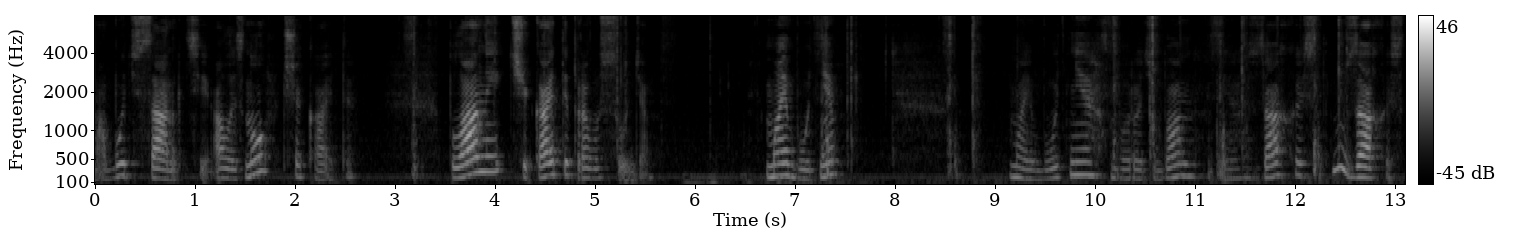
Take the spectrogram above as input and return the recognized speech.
мабуть, санкції, але знов чекайте. Плани, чекайте правосуддя. Майбутнє. Майбутнє, боротьба, е, захист. Ну, захист,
